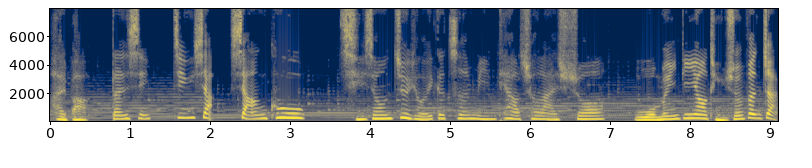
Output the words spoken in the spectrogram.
害怕。担心、惊吓、想哭，其中就有一个村民跳出来说：“我们一定要挺身奋战，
